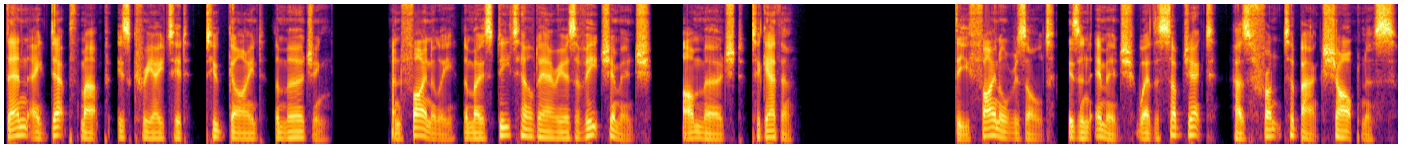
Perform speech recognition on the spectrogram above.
Then a depth map is created to guide the merging. And finally, the most detailed areas of each image are merged together. The final result is an image where the subject has front-to-back sharpness.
